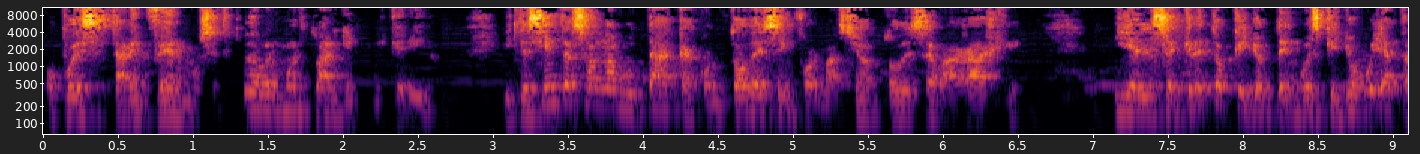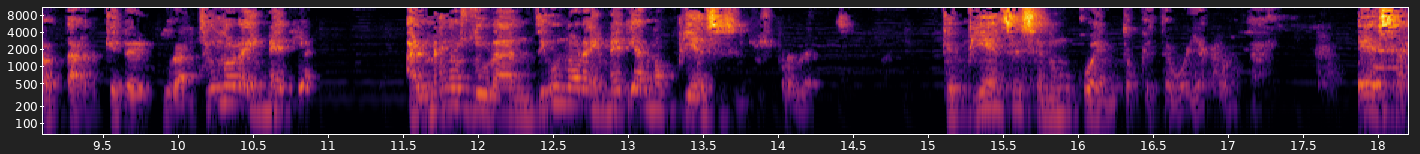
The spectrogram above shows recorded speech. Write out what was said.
o puedes estar enfermo, se te puede haber muerto alguien muy querido. Y te sientas a una butaca con toda esa información, todo ese bagaje. Y el secreto que yo tengo es que yo voy a tratar que durante una hora y media, al menos durante una hora y media, no pienses en tus problemas. Que pienses en un cuento que te voy a contar. Esa,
